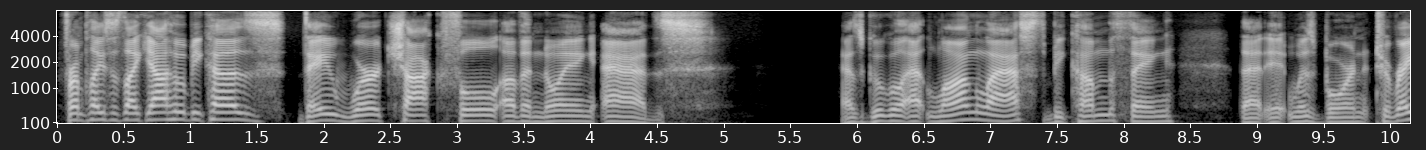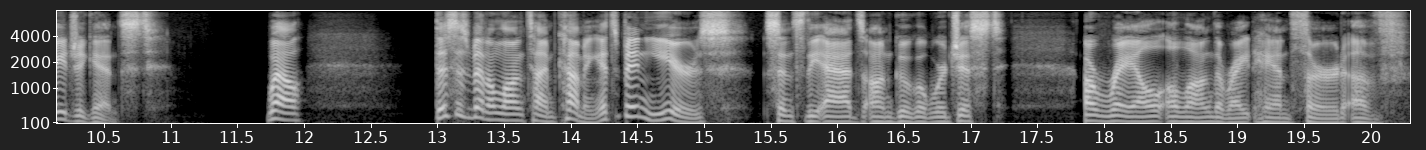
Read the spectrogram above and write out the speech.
from places like Yahoo because they were chock full of annoying ads. Has Google at long last become the thing that it was born to rage against. Well, this has been a long time coming. It's been years since the ads on Google were just a rail along the right hand third of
